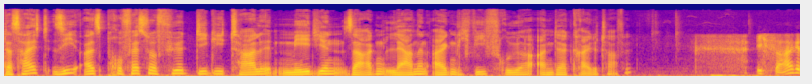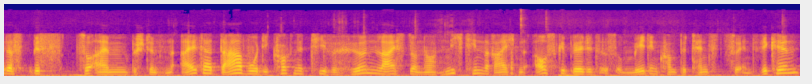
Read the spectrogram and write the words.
Das heißt, Sie als Professor für digitale Medien sagen, lernen eigentlich wie früher an der Kreidetafel? Ich sage, dass bis zu einem bestimmten Alter, da wo die kognitive Hirnleistung noch nicht hinreichend ausgebildet ist, um Medienkompetenz zu entwickeln,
